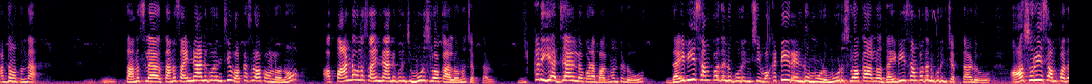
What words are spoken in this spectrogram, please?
అర్థమవుతుందా? తన శ్లా తన సైన్యాన్ని గురించి ఒక శ్లోకంలోనూ ఆ పాండవుల సైన్యాన్ని గురించి మూడు శ్లోకాల్లోనూ చెప్తాడు. ఇక్కడ ఈ అధ్యాయంలో కూడా భగవంతుడు దైవీ సంపదను గురించి ఒకటి రెండు మూడు మూడు శ్లోకాల్లో దైవీ సంపదను గురించి చెప్తాడు. ఆసురీ సంపద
